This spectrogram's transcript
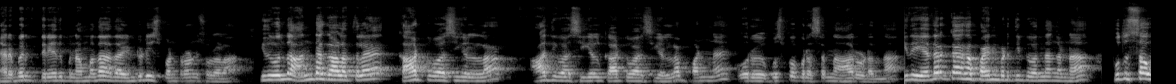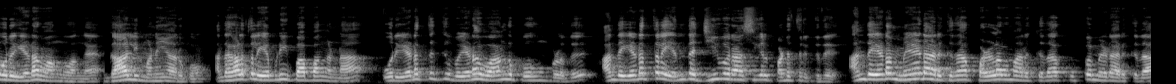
நிறைய பேருக்கு தெரியாது. இப்போ நம்ம தான் அதை இன்ட்ரடியூஸ் பண்ணுறோன்னு சொல்லலாம். இது வந்து அந்த காலத்தில் காட்டுவாசிகள்லாம் ஆதிவாசிகள் காட்டுவாசிகள் எல்லாம் பண்ண ஒரு புஷ்ப பிரசன்ன ஆர்வடம் தான் இதை எதற்காக பயன்படுத்திட்டு வந்தாங்கன்னா புதுசா ஒரு இடம் வாங்குவாங்க. காலி மனையா இருக்கும். அந்த காலத்துல எப்படி பார்ப்பாங்கன்னா ஒரு இடத்துக்கு இடம் வாங்க போகும் பொழுது அந்த இடத்துல எந்த ஜீவராசிகள் படுத்திருக்குது? அந்த இடம் மேடா இருக்குதா? பள்ளமா இருக்குதா? குப்பை மேடா இருக்குதா?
